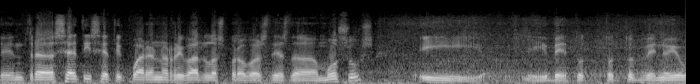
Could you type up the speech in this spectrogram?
Entre 7 i 7 i quart han arribat les proves des de Mossos i, i bé, tot, tot, tot bé, no hi ha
